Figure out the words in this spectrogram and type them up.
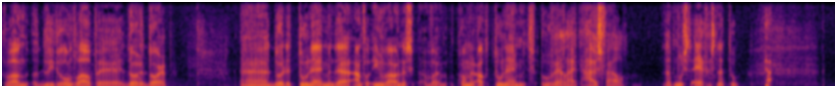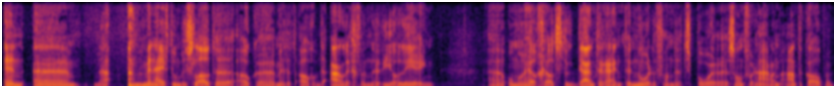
gewoon liet rondlopen door het dorp. Uh, door de toenemende aantal inwoners kwam er ook toenemend hoeveelheid huisvuil. Dat moest ergens naartoe. Ja. En uh, nou, men heeft toen besloten, ook uh, met het oog op de aanleg van de riolering... Uh, om een heel groot stuk duinterrein ten noorden van het spoor Zandvoort-Haarlem aan te kopen.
